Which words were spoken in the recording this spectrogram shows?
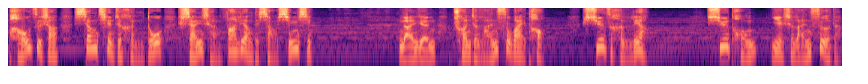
袍子上镶嵌着很多闪闪发亮的小星星。男人穿着蓝色外套，靴子很亮，靴筒也是蓝色的。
